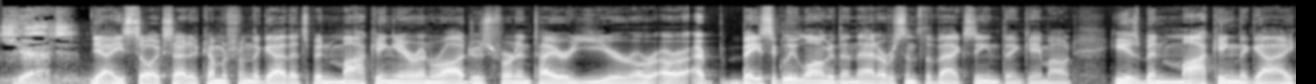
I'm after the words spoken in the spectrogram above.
Jet. Yeah, he's so excited coming from the guy that's been mocking Aaron Rodgers for an entire year, or, or uh, basically longer than that, ever since the vaccine thing came out. He has been mocking the guy.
